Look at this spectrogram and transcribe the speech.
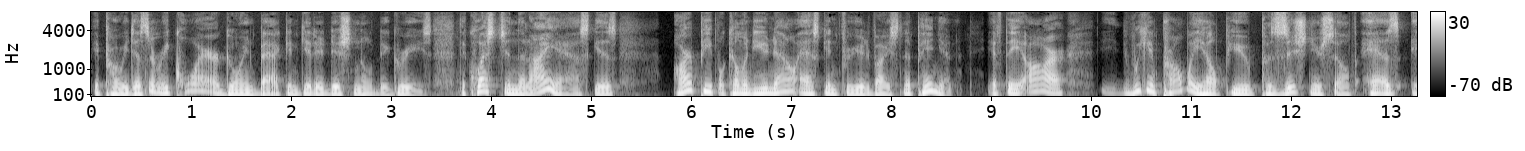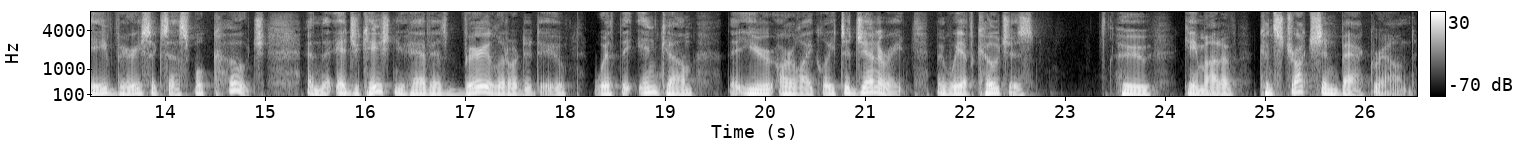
it probably doesn't require going back and get additional degrees. The question that I ask is, are people coming to you now asking for your advice and opinion? If they are, we can probably help you position yourself as a very successful coach. And the education you have has very little to do with the income that you are likely to generate. And we have coaches who came out of construction background,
